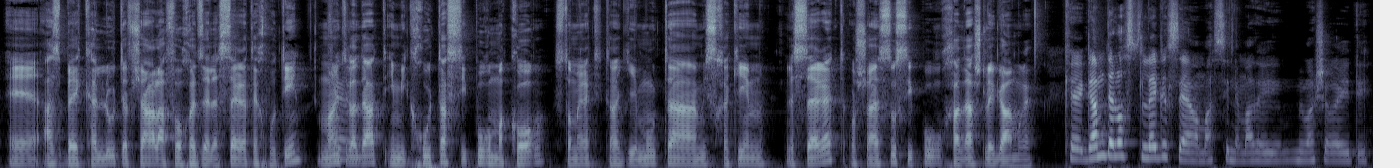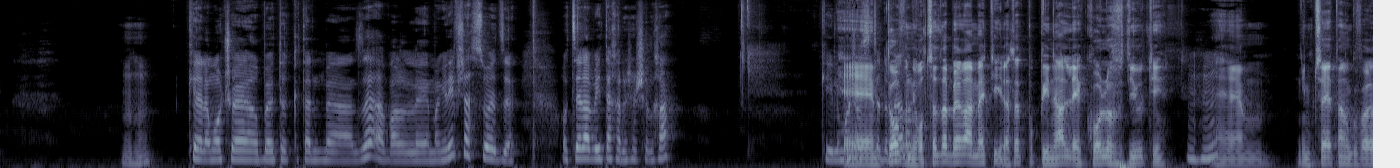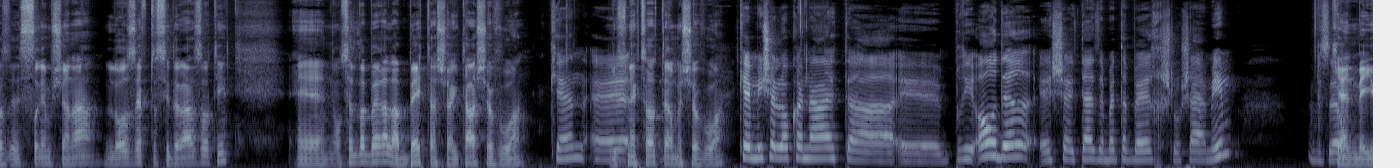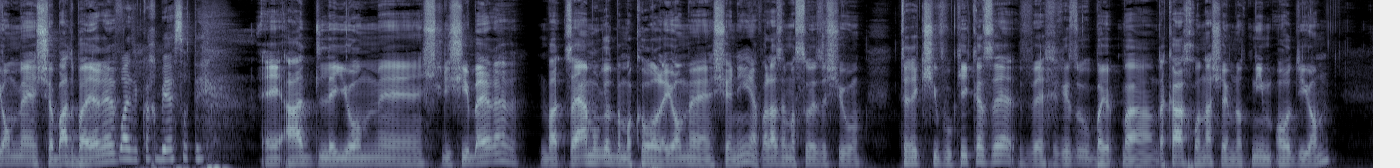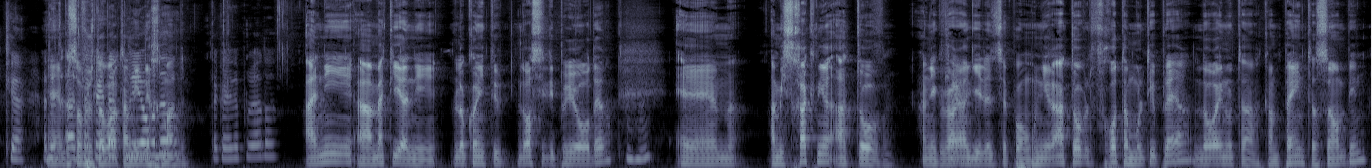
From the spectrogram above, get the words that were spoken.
אה, אז בקלות אפשר להפוך את זה לסרט איכותי. כן. מעניין אותי לדעת אם ייקחו את הסיפור מקור, זאת אומרת יתרגמו את המשחקים לסרט, או שעשו סיפור חדש לגמרי. כן, גם The Lost Legacy היה ממש סינמטי ממה שראיתי. Mm-hmm. כן, למרות שהוא היה הרבה יותר קטן מהזה, אבל uh, מגניב שעשו את זה. רוצה להביא את החדשה שלך? כאילו, מה שאתה לדבר? טוב, אני רוצה לדבר, האמת היא, לתת פה פינה ל-call of duty. Mm-hmm. נמצא איתנו כבר איזה 20 שנה, לא עוזב את הסדרה הזאתי. אה, אני רוצה לדבר על הבטא שהייתה השבוע. כן. אה, לפני קצת יותר משבוע. כן, מי שלא קנה את הפרי אורדר, אה, שהייתה איזה בטא בערך שלושה ימים. וזהו. כן, מיום שבת בערב. וואי, זה כל כך ביאס אותי. עד ליום שלישי בערב. זה היה אמור להיות במקור ליום שני, אבל אז הם עשו איזשהו טריק שיווקי כזה, והכריזו בדקה האחרונה שהם נותנים עוד יום. כן. אה, בסופו של דבר תמיד נחמד. אתה קנית pre-order? אני, האמת היא, אני לא קניתי, לא עשיתי pre-order. אמ, המשחק נראה טוב. אני כבר כן. אגיד את זה פה, הוא נראה טוב לפחות ה multiplayer, לא ראינו את הקמפיין, את הזומבים.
